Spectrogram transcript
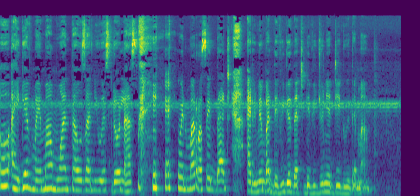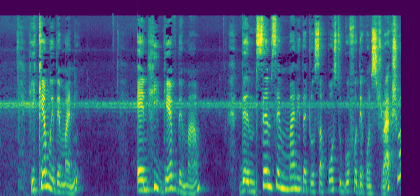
Oh, I gave my mom 1,000 US dollars. when Marwa said that, I remembered the video that David Jr. did with the mom. He came with the money and he gave the mom the same same money that was supposed to go for the construction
